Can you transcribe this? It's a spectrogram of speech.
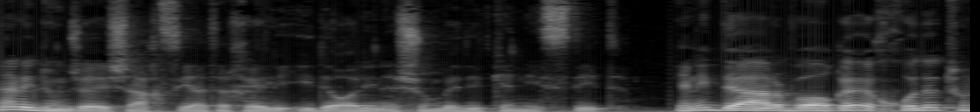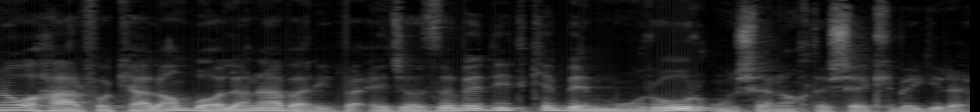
نرید اونجای شخصیت خیلی ایدئالی نشون بدید که نیستید. یعنی در واقع خودتون رو حرف و کلام بالا نبرید و اجازه بدید که به مرور اون شناخته شکل بگیره.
